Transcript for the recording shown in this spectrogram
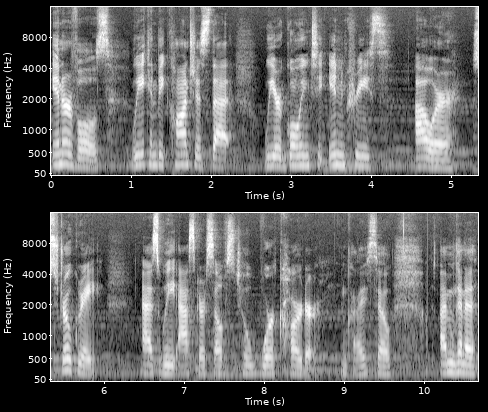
intervals, we can be conscious that we are going to increase our stroke rate as we ask ourselves to work harder. Okay, so I'm gonna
